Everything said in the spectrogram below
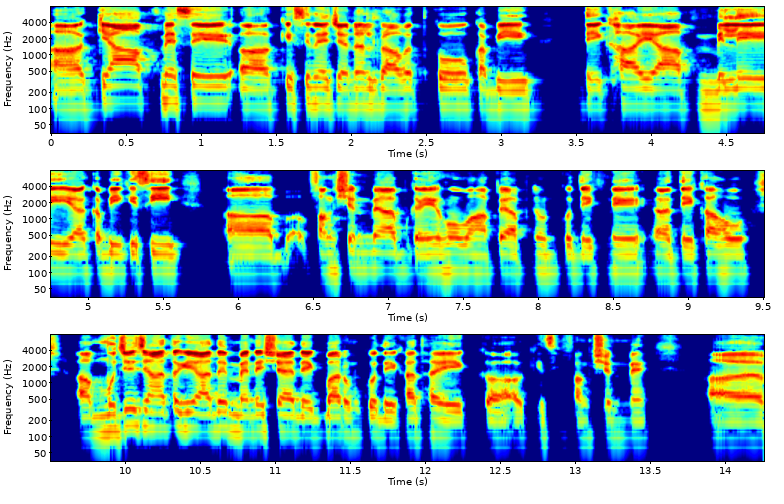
क्या आप में से आ, किसी ने जनरल रावत को कभी देखा या आप मिले या कभी किसी फ़ंक्शन में आप गए हो वहाँ पे आपने उनको देखने देखा हो। मुझे जहाँ तक याद है मैंने शायद एक बार उनको देखा था एक किसी फ़ंक्शन में। आ,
